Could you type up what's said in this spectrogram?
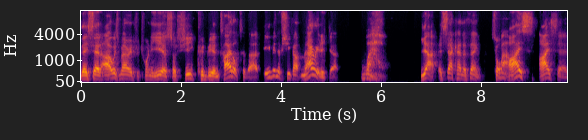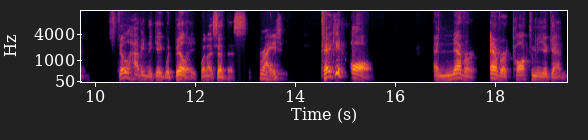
They said I was married for twenty years, so she could be entitled to that, even if she got married again. wow Yeah, it's that kind of thing. So Wow. I, I said, still having the gig with Billy when I said this, right take it all and never, ever talk to me again.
